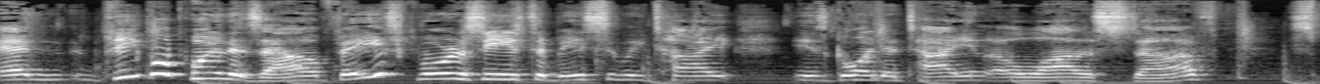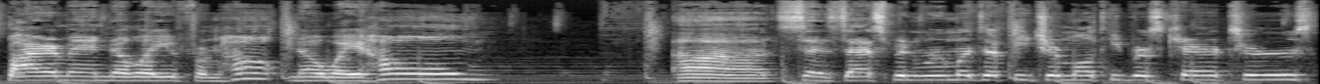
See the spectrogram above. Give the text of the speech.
and people point this out. Phase four seems to basically tie is going to tie in a lot of stuff. Spider-Man: No Way from Home, No Way Home. Uh, since that's been rumored to feature multiverse characters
